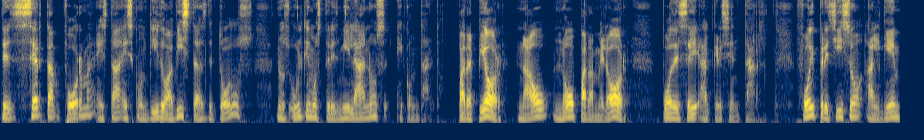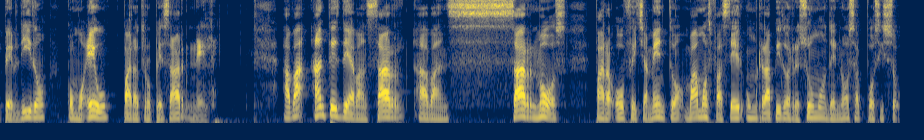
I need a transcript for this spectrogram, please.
De cierta forma está escondido a vistas de todos los últimos 3.000 años y contando. para pior, não, no para melhor, pode-se acrescentar. Foi preciso alguém perdido como eu para tropezar nele. Antes de avanzar, avanzarmos para o fechamento, vamos fazer um rápido resumo de nossa posição.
